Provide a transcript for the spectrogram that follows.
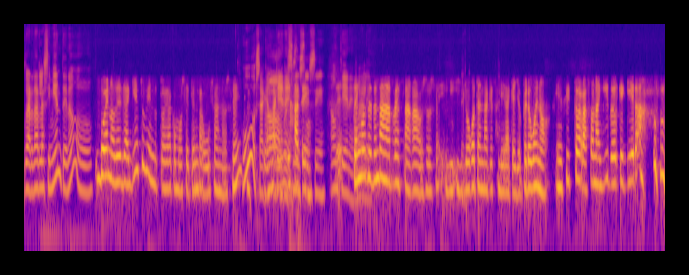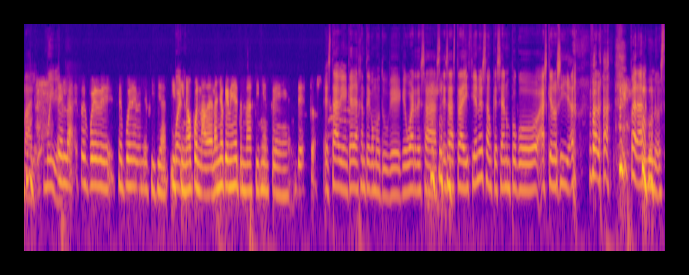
guardar la simiente, ¿no? Bueno, desde aquí estoy viendo todavía como 70 gusanos, ¿eh? Uh, o sea que aún tienes. Sí, sí, Aún tienes. Tengo 70 rezagados, o sea, y, luego tendrá que salir aquello. Pero bueno, insisto, razón aquí, todo el que quiera. Vale, muy bien. se puede se puede beneficiar. Y si no, pues nada, el año que viene tendrá simiente de estos. Está bien que haya gente como tú que, que guarde esas, esas tradiciones, aunque que sean un poco asquerosillas para, para algunos.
